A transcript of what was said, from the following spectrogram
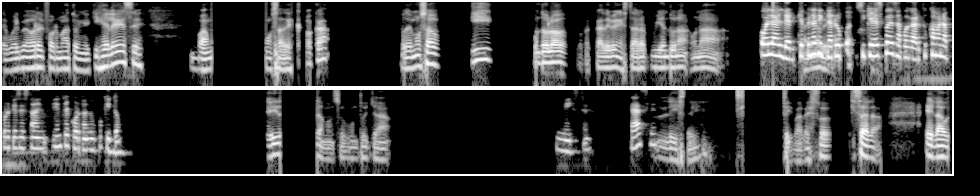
devuelve ahora el formato en XLS. Vamos, a descargar acá. Podemos abrir y cuando lo por acá deben estar viendo una, una Hola, Alder, qué pena que te interrumpa. Si quieres puedes apagar tu cámara porque se está entrecortando un poquito. Dame un segundo ya. Listo. Gracias. Listo. Sí, vale, eso quizá el audio.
